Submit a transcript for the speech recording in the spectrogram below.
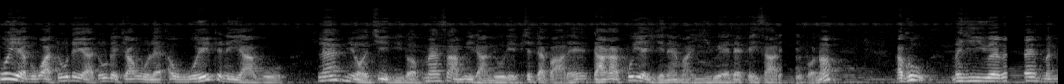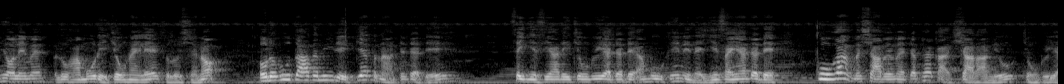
ကိုယ့်ရဲ့ဘဝတိုးတက်ရတိုးတက်ကြောင်းကိုလည်းအဝေးတနေရာကိုလှမ်းမျောကြည့်ပြီးတော့မှန်းဆမိတာမျိုးတွေဖြစ်တတ်ပါတယ်ဒါကကိုယ့်ရဲ့ရင်ထဲမှာရည်ရွယ်တဲ့ကိစ္စတွေပေါ့နော် အခုမရည်ရွယ်ပဲမမျော်လင့်ပဲဘလို့ဟာမိုးတွေကြုံနိုင်လဲဆိုလို့ရှင်တော့ဗုဒ္ဓဘုသားသမီးတွေပြဿနာတက်တက်တယ်စိတ်ညစ်စရာတွေကြုံတွေ့ရတတ်တယ်အမှုခင်းတွေနဲ့ရင်ဆိုင်ရတတ်တယ်ကိုကမရှာပဲမဲ့တစ်ဖက်ကရှာတာမျိုးကြုံတွေ့ရ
